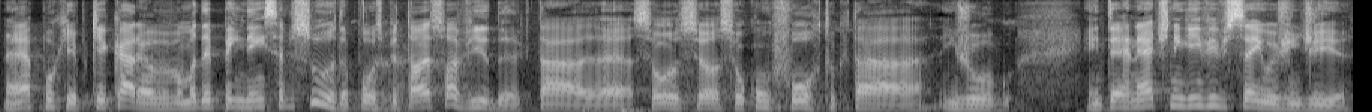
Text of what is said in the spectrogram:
Né? Por quê? Porque, cara, é uma dependência absurda. Pô, o hospital é sua vida, que tá, é seu, seu, seu conforto que tá em jogo. Internet ninguém vive sem hoje em dia.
